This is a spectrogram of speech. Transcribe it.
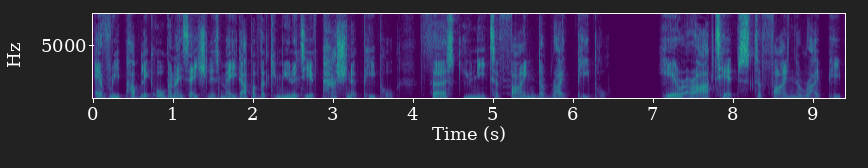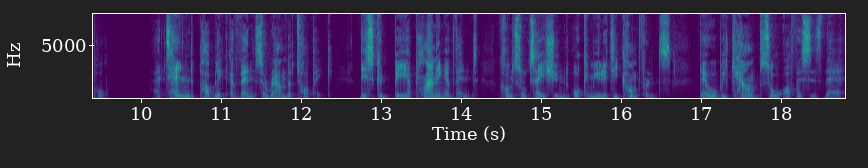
Every public organisation is made up of a community of passionate people. First, you need to find the right people. Here are our tips to find the right people. Attend public events around the topic. This could be a planning event, consultation, or community conference. There will be council officers there.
